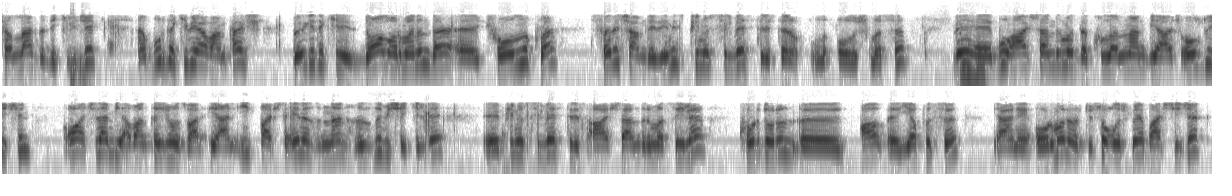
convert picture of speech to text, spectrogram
çalılar da dikilecek. Yani buradaki bir avantaj bölgedeki doğal ormanın da e, çoğunlukla sarıçam dediğimiz Pinus silvestris'ten oluşması ve e, bu ağaçlandırma da kullanılan bir ağaç olduğu için o açıdan bir avantajımız var. Yani ilk başta en azından hızlı bir şekilde e, Pinus silvestris ağaçlandırmasıyla koridorun e, al, e, yapısı yani orman örtüsü oluşmaya başlayacak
